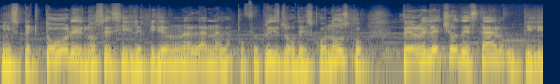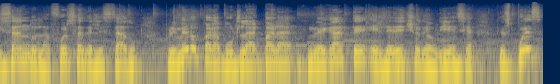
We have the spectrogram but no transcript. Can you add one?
inspectores, no sé si le pidieron una lana a la COFEPRIS, lo desconozco, pero el hecho de estar utilizando la fuerza del Estado, primero para burlar, para negarte el derecho de audiencia, después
